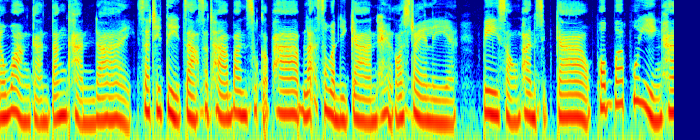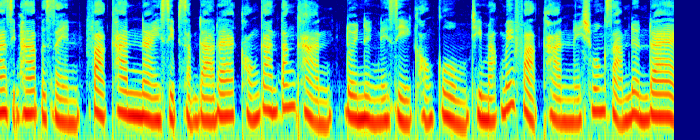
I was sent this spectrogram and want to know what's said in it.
ระหว่างการตั้งครรภ์ได้ สถิติจากสถาบันสุขภาพและสวัสดิการแห่งออสเตรเลีย ปี 2019 พบว่าผู้หญิง 55%ฝากคันใน 10 สัปดาห์แรกของการตั้งครรภ์โดยหนึ่งในสีของกลุ่ม ที่มักไม่ฝากคันในช่วง 3 เดือนแรก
